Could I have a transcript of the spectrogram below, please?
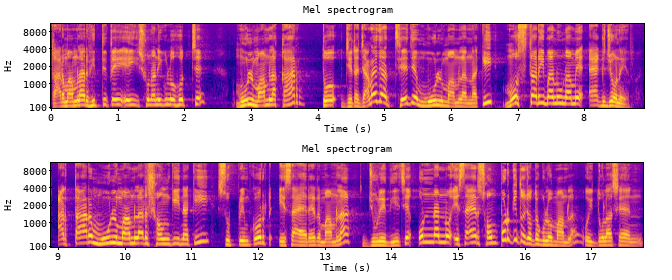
কার মামলার ভিত্তিতে এই শুনানিগুলো হচ্ছে? মূল মামলা কার? তো যেটা জানা যাচ্ছে যে মূল মামলা নাকি মোস্তারি বানু নামে একজনের। আর তার মূল মামলার সঙ্গেই নাকি সুপ্রিম কোর্ট এসআইআর এর মামলা জুড়ে দিয়েছে। অন্যান্য এসআইআর সম্পর্কিত যতগুলো মামলা, ওই দোলা সেন,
